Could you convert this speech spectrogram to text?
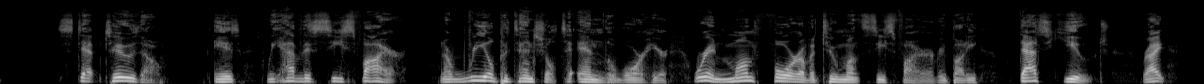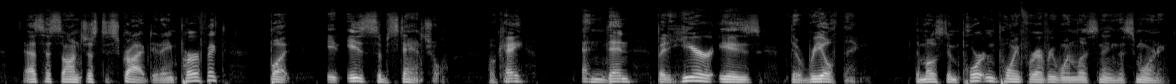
Step two, though, is we have this ceasefire and a real potential to end the war here. We're in month four of a two month ceasefire, everybody. That's huge, right? As Hassan just described, it ain't perfect, but it is substantial. Okay. And then, but here is the real thing, the most important point for everyone listening this morning.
